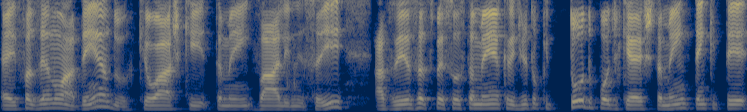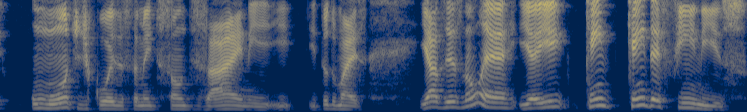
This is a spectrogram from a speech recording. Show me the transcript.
É, e fazendo um adendo, que eu acho que também vale nisso aí, às vezes as pessoas também acreditam que todo podcast também tem que ter um monte de coisas também de sound design e, e tudo mais. E às vezes não é. E aí, quem, quem define isso?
